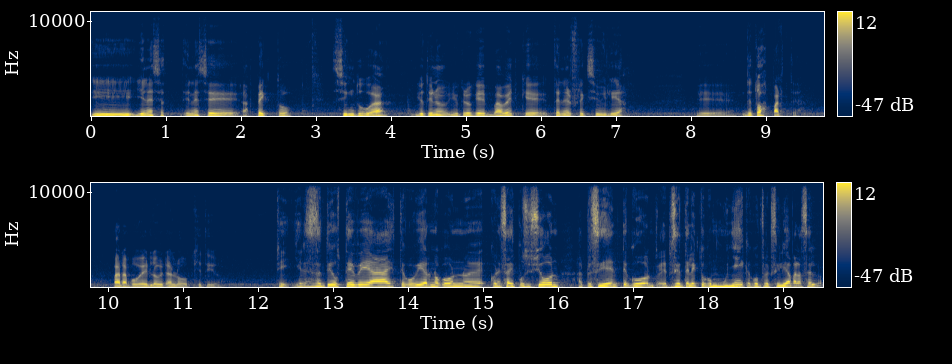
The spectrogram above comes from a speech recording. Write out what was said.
Y, en, ese, en ese aspecto, sin duda, yo creo que va a haber que tener flexibilidad eh, de todas partes para poder lograr los objetivos. Sí, y en ese sentido usted ve a este gobierno con, eh, con esa disposición, al presidente, con el presidente electo con muñeca, con flexibilidad para hacerlo.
